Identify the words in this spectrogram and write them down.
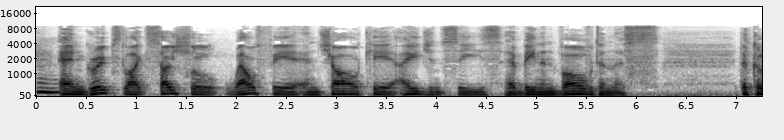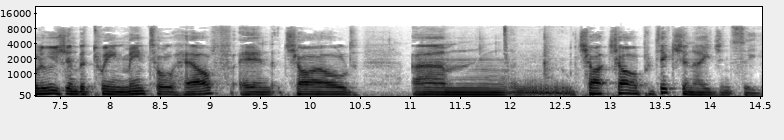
and groups like social welfare and child care agencies have been involved in this. The collusion between mental health and child um, chi- child protection agencies.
